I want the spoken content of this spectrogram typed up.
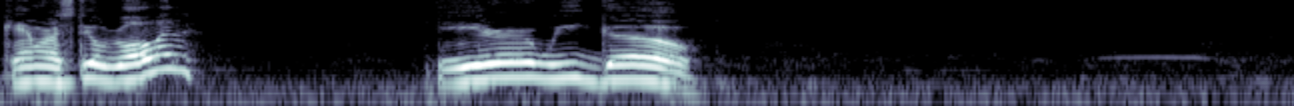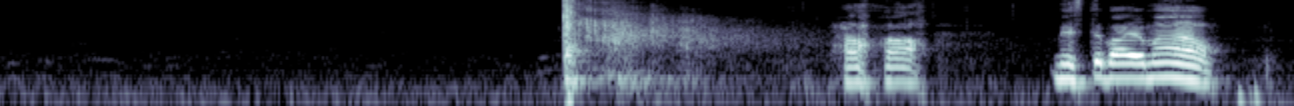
Camera still rolling. Here we go. Ha ha. Missed it by a mile.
